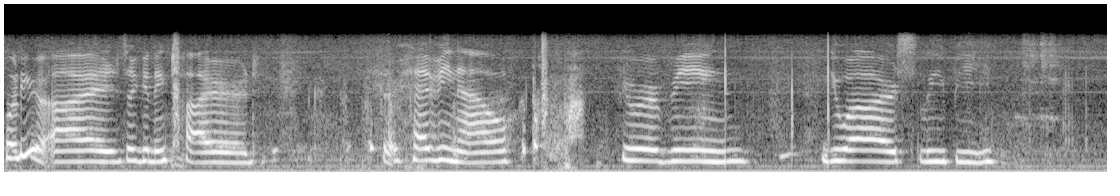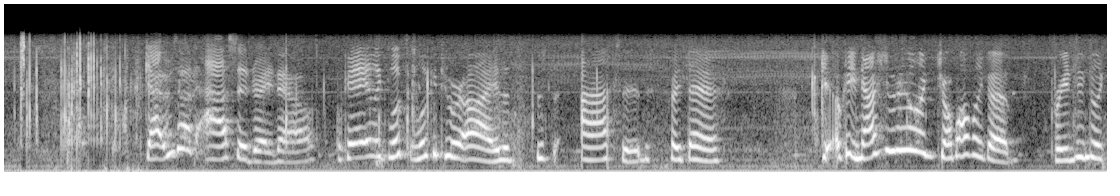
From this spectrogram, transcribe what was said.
What are you? Your eyes They're getting tired. They're heavy now. You are being... You are sleepy. Gabby's on acid right now. Okay, like look, look into her eyes. It's just acid right there. Okay, now she's gonna like jump off like a bridge into like.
